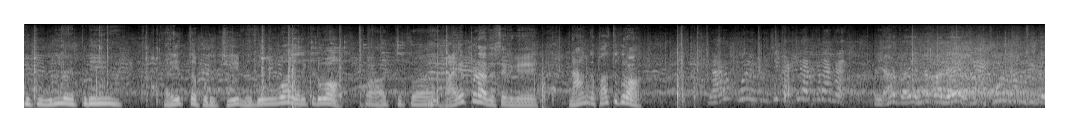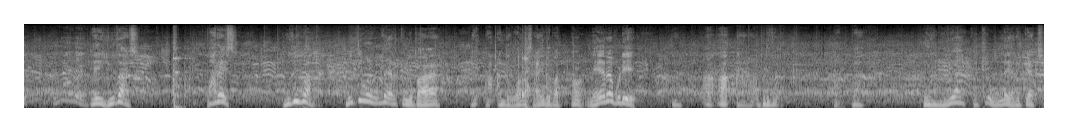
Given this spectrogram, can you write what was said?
இப்போ உள்ள எப்படி? கயித்தை பிடிச்சி மெதுவா இறக்கிடுவோம். பார்த்துப்பா. பயப்படாத சருகு நாங்க பாத்துக்கிறோம் யாரோ கூரை பிடிச்சி கட்டில இருக்கிறாங்க ஏய் யுதாஸ் பாரேஸ் மெதுவா மெதுவா உள்ள இறக்குங்கப்பா. அ- அந்த ஓரம் சாயுது பார். ஆ நேரா அப்படி ஆ, ஆ, ஆ, அப்படிதான். அப்பா ஒரு வழியா கட்டில உள்ள இறக்கியாச்சு.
